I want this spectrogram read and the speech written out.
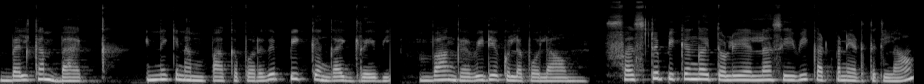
வெல்கம் பேக் இன்றைக்கி நம்ம பார்க்க போகிறது பீக்கங்காய் கிரேவி வாங்க வீடியோக்குள்ளே போகலாம் ஃபஸ்ட்டு பீக்கங்காய் தொழிலெல்லாம் சீவி கட் பண்ணி எடுத்துக்கலாம்.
